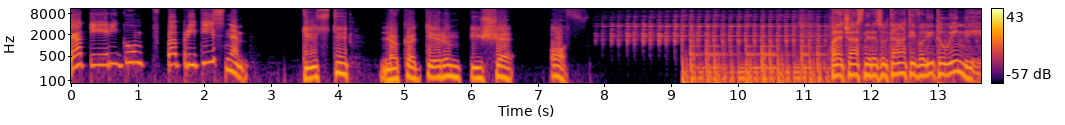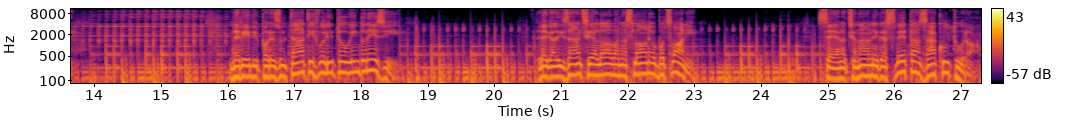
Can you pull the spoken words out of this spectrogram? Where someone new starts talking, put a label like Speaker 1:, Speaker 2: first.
Speaker 1: Kateri gumb pa pritisnem?
Speaker 2: Tisti, na katerem piše OF.
Speaker 3: Predčasni rezultati volitev v Indiji. Neredi po rezultatih volitev v Indoneziji. Legalizacija lova na slone v Bocvani. Seja nacionalnega sveta za kulturo.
